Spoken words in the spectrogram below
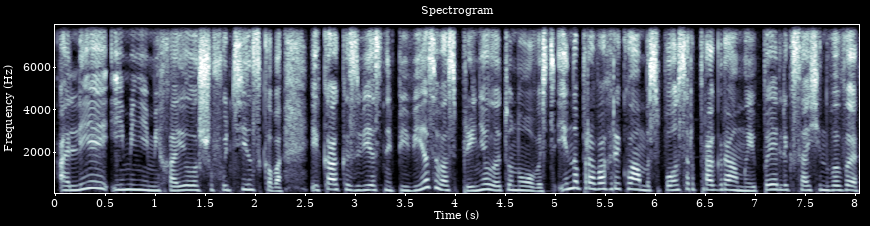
аллея аллея имени Михаила Шафутинского. И как известный певец воспринял эту новость. И на правах рекламы спонсор программы ИП Алексахин ВВ.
